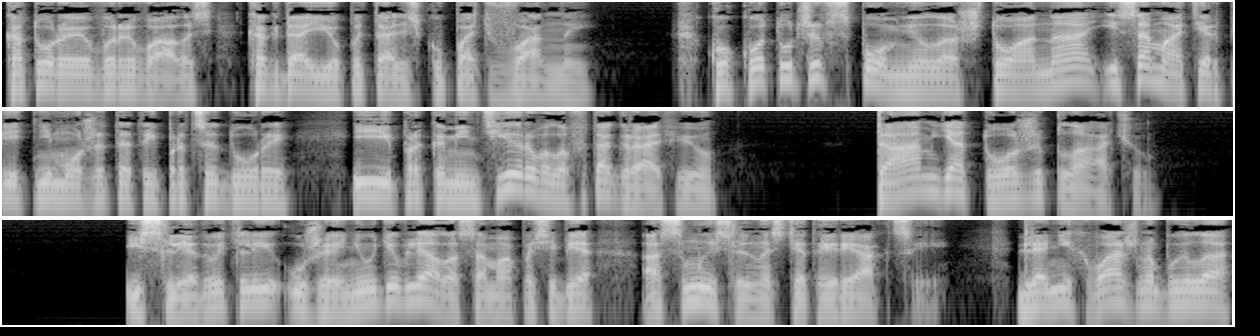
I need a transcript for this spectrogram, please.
которая вырывалась, когда ее пытались купать в ванной. Коко тут же вспомнила, что она и сама терпеть не может этой процедуры, и прокомментировала фотографию. Там я тоже плачу. Исследователей уже не удивляла сама по себе осмысленность этой реакции. Для них важно было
